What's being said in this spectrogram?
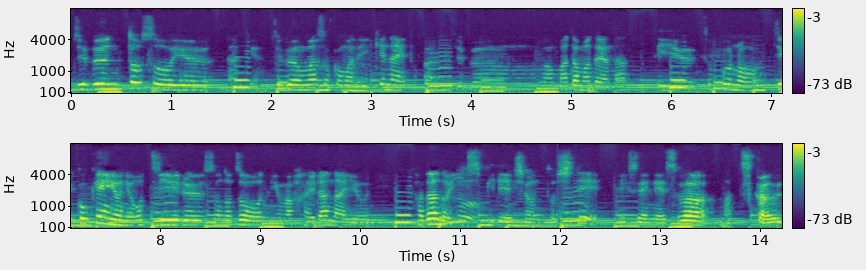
自分とそういうなんていうの自分はそこまでいけないとか自分はまだまだやなっていうそこの自己嫌悪に陥るそのゾーンには入らないようにただのインスピレーションとして SNS はま使うっ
